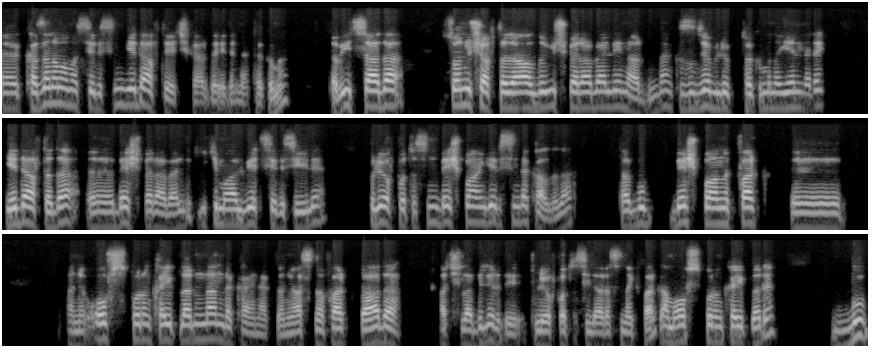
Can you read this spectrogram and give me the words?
e, kazanamama serisini 7 haftaya çıkardı Edirne takımı. Tabii iç sahada son 3 haftada aldığı 3 beraberliğin ardından Kızılcahamam takımına yenilerek 7 haftada 5 beraberlik, 2 mağlubiyet serisiyle playoff potasının 5 puan gerisinde kaldılar. Tabii bu 5 puanlık fark e, hani off sporun kayıplarından da kaynaklanıyor. Aslında fark daha da açılabilirdi playoff potasıyla arasındaki fark ama off sporun kayıpları bu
